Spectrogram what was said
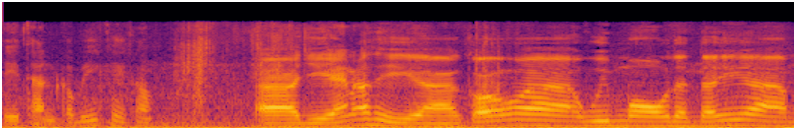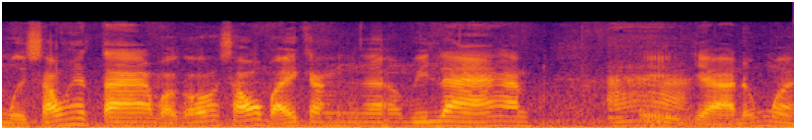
thì Thành có biết hay không? À, dự án đó thì à, có à, quy mô lên tới à, 16 hecta và có 6 7 căn à, villa anh. Thì, À, dạ đúng rồi.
